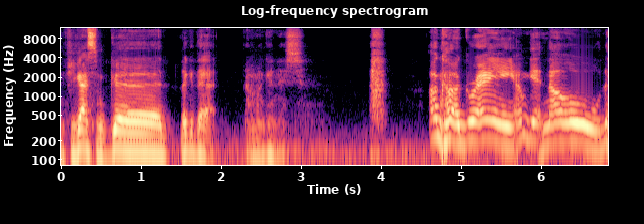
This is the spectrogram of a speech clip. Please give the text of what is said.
If you got some good, look at that. Oh my goodness. I'm going gray. I'm getting old.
